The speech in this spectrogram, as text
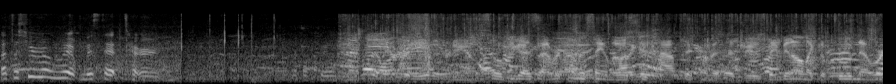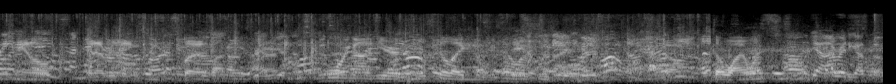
I thought you really missed that turn. So if you guys ever come to St. Louis, you have to come to Ted Drewes. They've been on like the Food Network channel and everything. But it's pouring out here, and it's still like hella people. The wine ones? Yeah, I already got those.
